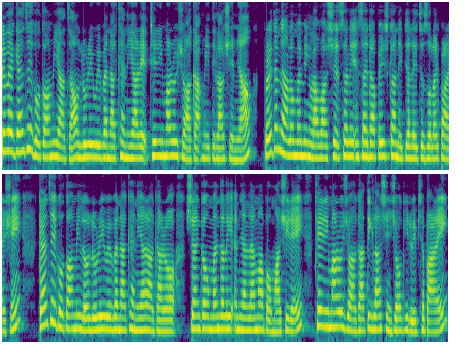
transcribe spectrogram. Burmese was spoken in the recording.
ပင်လယ်ကမ်းခြေကိုသွားမိရကြောင်းလူတွေဝေဖန်တာခံနေရတဲ့ထေရီမာတို့ရွာကမေတီလောက်ရှင်များပရိသတ်များလုံးမမင်္ဂလာပါရှင်ဆယ်လီ Insider Page ကနေပြန်လည်ကြိုဆိုလိုက်ပါရရှင်ကမ်းခြေကိုသွားမိလို့လူတွေဝေဖန်တာခံနေရတာကတော့ရန်ကုန်မန္တလေးအမြန်လမ်းမပေါ်မှာရှိတဲ့ထေရီမာတို့ရွာကတီလာရှင်ယောဂီတွေဖြစ်ပါတယ်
